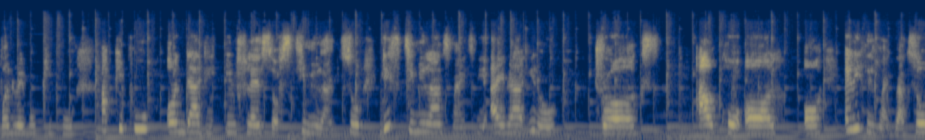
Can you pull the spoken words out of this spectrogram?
vulnerable people are people under the influence of stimulants. So, these stimulants might be either, you know, drugs, alcohol, or anything like that. So,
